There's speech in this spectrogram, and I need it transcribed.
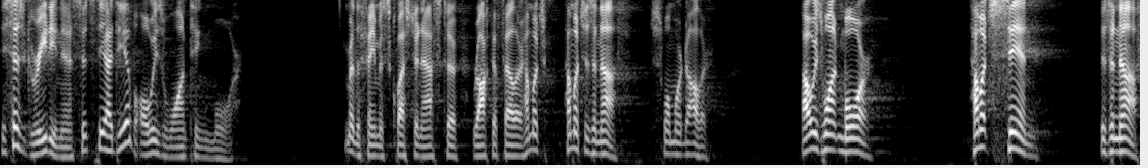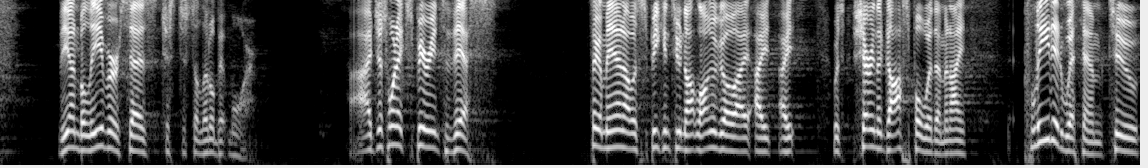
He says greediness. It's the idea of always wanting more. Remember the famous question asked to Rockefeller how much, how much is enough? Just one more dollar. I always want more. How much sin is enough? The unbeliever says, just, just a little bit more. I just want to experience this. It's like a man I was speaking to not long ago. I, I, I was sharing the gospel with him, and I pleaded with him to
